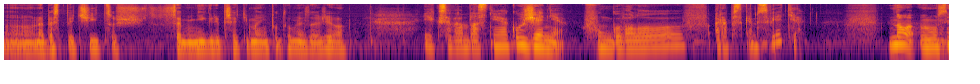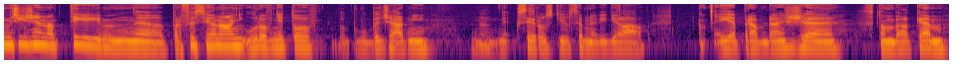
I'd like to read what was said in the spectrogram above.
eh, nebezpečí, což jsem nikdy předtím ani potom nezažila. Jak se vám vlastně jako ženě fungovalo v arabském světě? No, musím říct, že na ty mm, profesionální úrovni to vůbec žádný. Jaksi rozdíl jsem neviděla. Je pravda, že v tom velkém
